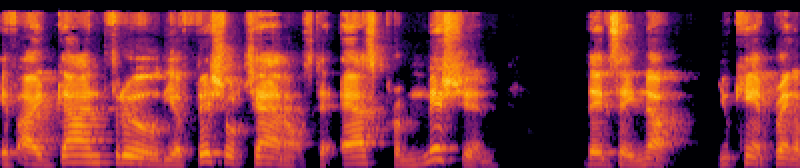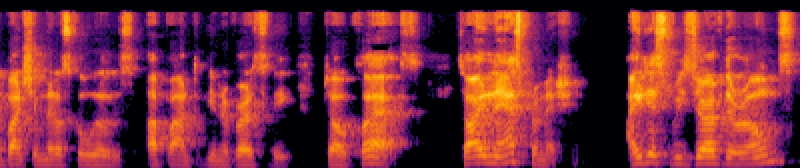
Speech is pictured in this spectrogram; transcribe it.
if I'd gone through the official channels to ask permission, they'd say, "No, you can't bring a bunch of middle schoolers up onto the university to hold class." So I didn't ask permission. I just reserved the rooms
